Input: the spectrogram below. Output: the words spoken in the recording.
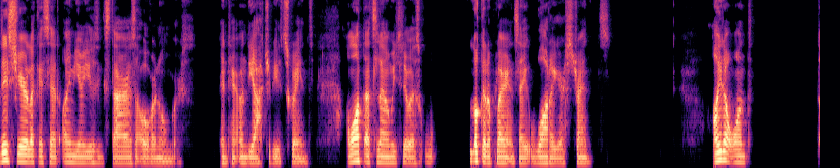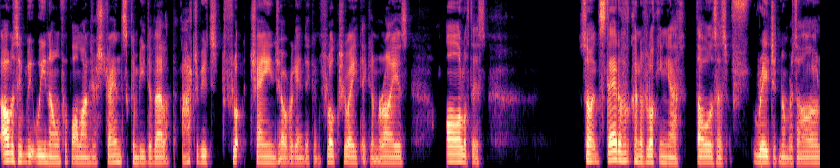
this year, like I said, I'm using stars over numbers in ter- on the attribute screens. And what that's allowing me to do is look at a player and say, what are your strengths? I don't want. Obviously, we, we know in football manager strengths can be developed. Attributes fl- change over again. They can fluctuate. They can rise. All of this. So instead of kind of looking at those as rigid numbers, oh,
